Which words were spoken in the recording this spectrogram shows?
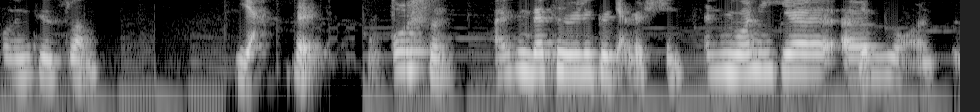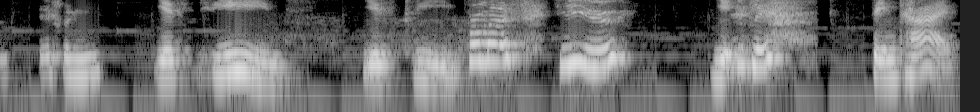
fall into a slump? Yeah. Okay. Awesome. I think that's a really good Yeah. question. And we want to hear um, your answers, Stephanie. yes please yes please From us to you. yes Please. same time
